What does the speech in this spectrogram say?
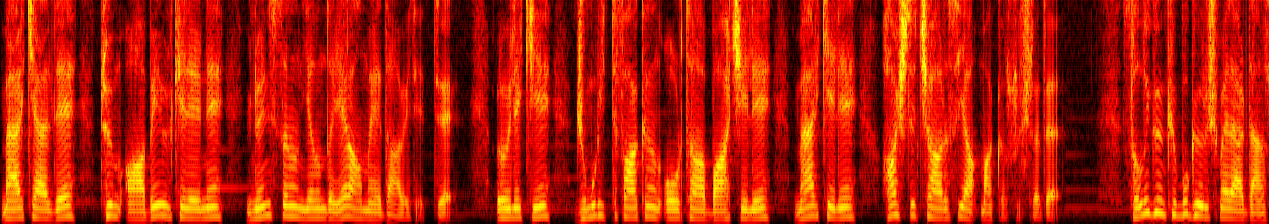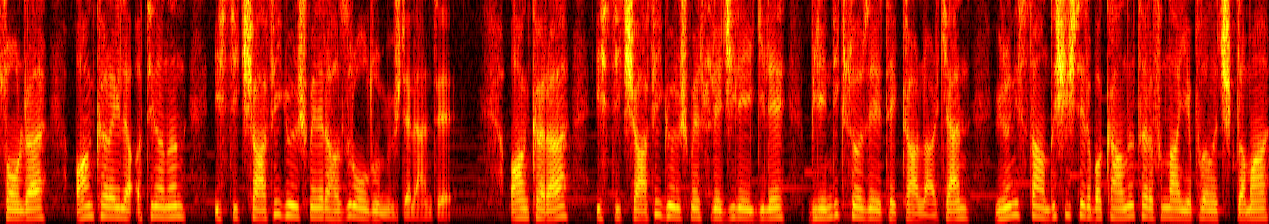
Merkel de tüm AB ülkelerini Yunanistan'ın yanında yer almaya davet etti. Öyle ki Cumhur İttifakı'nın ortağı Bahçeli, Merkel'i Haçlı çağrısı yapmakla suçladı. Salı günkü bu görüşmelerden sonra Ankara ile Atina'nın istikşafi görüşmeleri hazır olduğu müjdelendi. Ankara, istikşafi görüşme süreciyle ilgili bilindik sözleri tekrarlarken Yunanistan Dışişleri Bakanlığı tarafından yapılan açıklama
